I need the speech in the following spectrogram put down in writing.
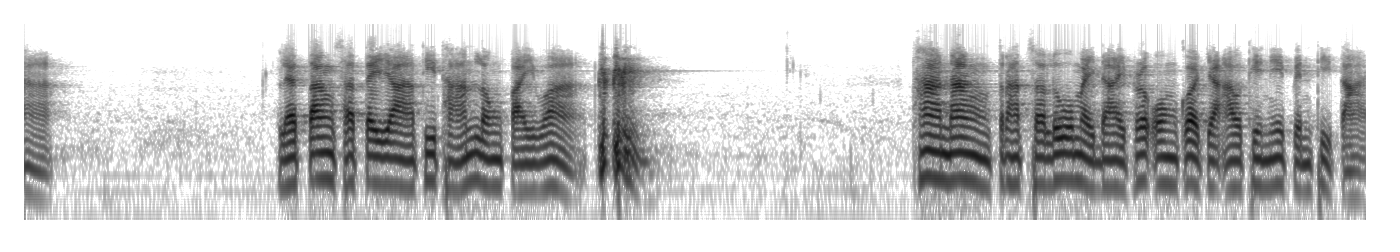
นา และตั้งสัตยาที่ฐานลงไปว่า ถ้านั่งตรัสรู้ไม่ได้ พระองค์ก็จะเอาที่นี้เป็นที่ตาย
